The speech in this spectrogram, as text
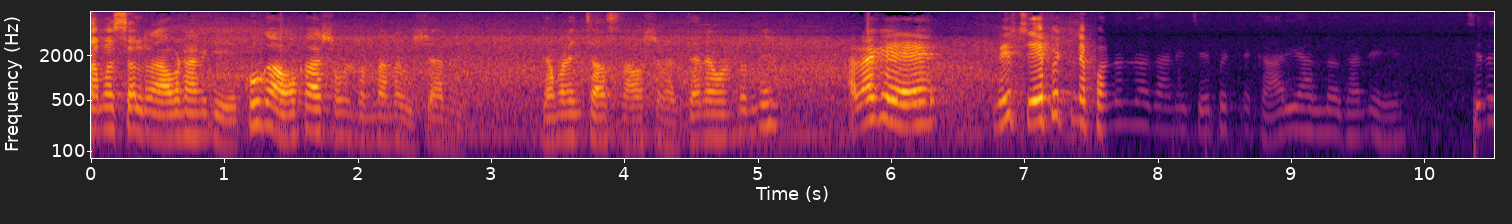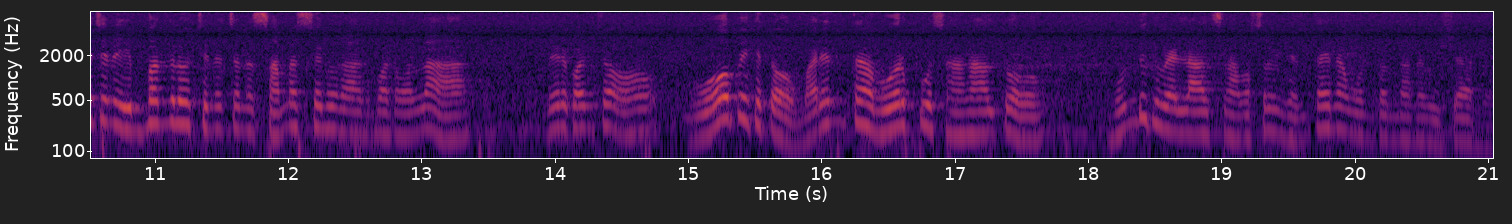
సమస్యలు రావడానికి ఎక్కువగా అవకాశం ఉంటుందన్న విషయాన్ని గమనించాల్సిన అవసరం ఎంతైనా ఉంటుంది. అలాగే మీరు చేపట్టిన పనుల్లో కానీ చేపట్టిన కార్యాల్లో కానీ చిన్న చిన్న ఇబ్బందులు చిన్న చిన్న సమస్యలు రాకపోవడం వల్ల మీరు కొంచెం ఓపికతో మరింత ఓర్పు సహనాలతో ముందుకు వెళ్ళాల్సిన అవసరం ఎంతైనా ఉంటుందన్న విషయాన్ని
